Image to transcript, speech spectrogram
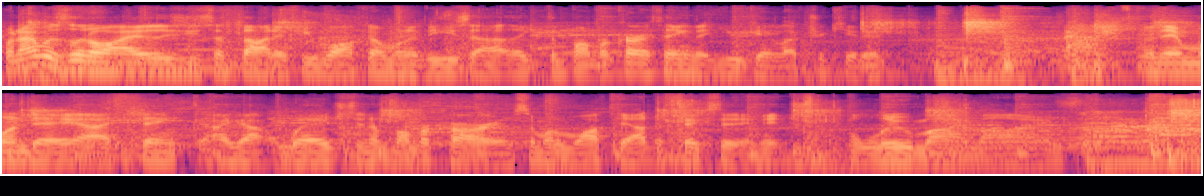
When I was little, I always used to thought if you walked on one of these, uh, like the bumper car thing, that you get electrocuted. And then one day, I think I got wedged in a bumper car and someone walked out to fix it, and it just blew my mind.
